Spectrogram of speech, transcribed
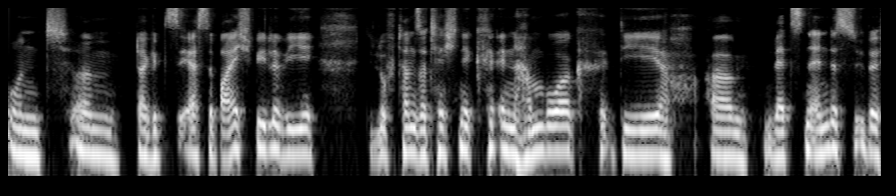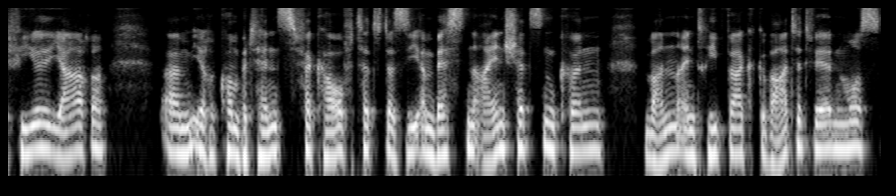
Und ähm, da gibt es erste Beispiele wie die Lufthansa Technik in Hamburg, die ähm, letzten Endes über viele Jahre ähm, ihre Kompetenz verkauft hat, dass sie am besten einschätzen können, wann ein Triebwerk gewartet werden muss,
